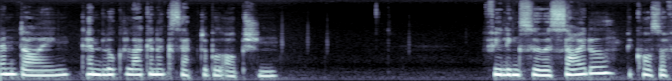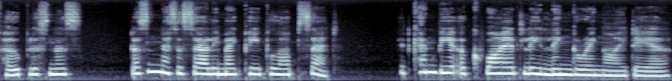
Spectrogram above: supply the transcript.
and dying can look like an acceptable option. Feeling suicidal because of hopelessness doesn't necessarily make people upset. It can be a quietly lingering idea.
